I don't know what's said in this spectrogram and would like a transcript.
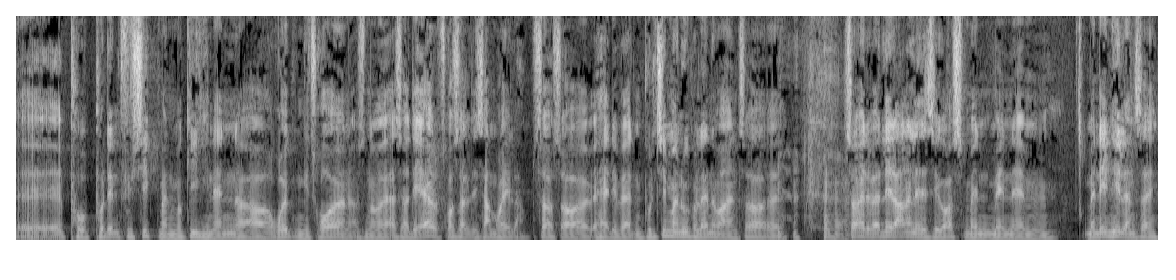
øh, på, på den fysik, man må give hinanden, og ryggen i trøjerne og sådan noget. Altså, det er jo trods alt de samme regler. Så, så havde det været en politimand ude på landevejen, så, øh, så havde det været lidt anderledes, ikke også? Men, men, øh, men det er en helt anden sag.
